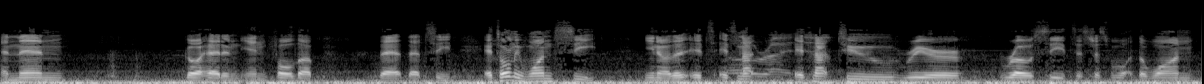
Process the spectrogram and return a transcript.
and then go ahead and, and fold up that that seat. It's only one seat. You know, it's it's Oh, not right, it's yeah. not two rear row seats. It's just the one.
